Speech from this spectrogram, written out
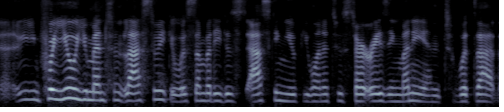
Uh, for you, you mentioned last week it was somebody just asking you if you wanted to start raising money, and with that,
